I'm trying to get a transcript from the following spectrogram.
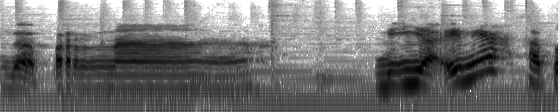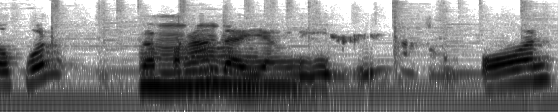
nggak pernah diiyain ya satupun, nggak Hmm. pernah ada yang diiyain satupun.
